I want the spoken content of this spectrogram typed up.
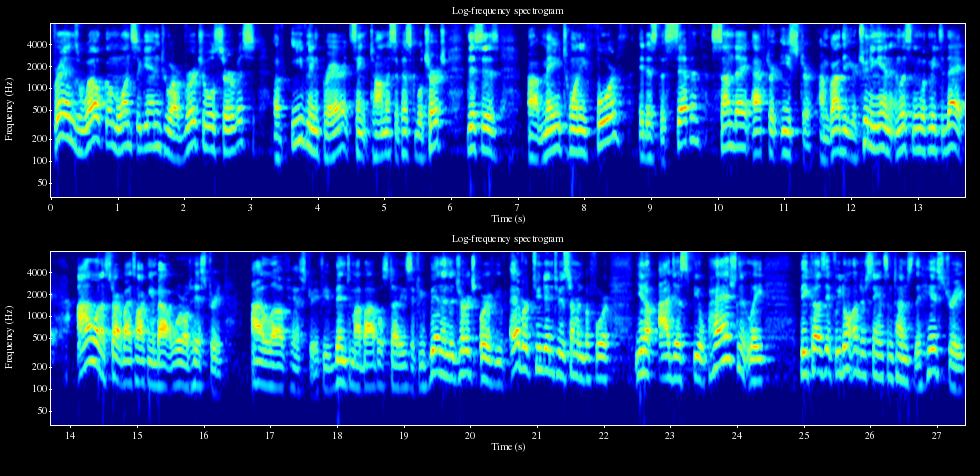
Friends, welcome once again to our virtual service of evening prayer at St. Thomas Episcopal Church. This is uh, May 24th. It is the seventh Sunday after Easter. I'm glad that you're tuning in and listening with me today. I want to start by talking about world history. I love history. If you've been to my Bible studies, if you've been in the church, or if you've ever tuned into a sermon before, you know, I just feel passionately because if we don't understand sometimes the history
